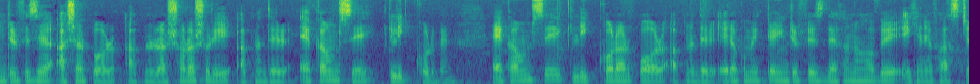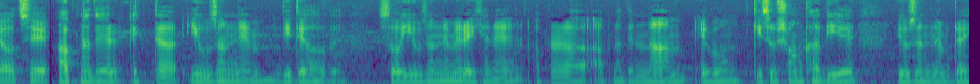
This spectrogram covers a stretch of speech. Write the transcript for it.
ইন্টারফেসে আসার পর আপনারা সরাসরি আপনাদের অ্যাকাউন্টসে ক্লিক করবেন। অ্যাকাউন্টসে ক্লিক করার পর আপনাদের এরকম একটা ইন্টারফেস দেখানো হবে। এখানে ফার্স্টে হচ্ছে আপনাদের একটা ইউজার নেম দিতে হবে। সো ইউজার নেমের এখানে আপনারা আপনাদের নাম এবং কিছু সংখ্যা দিয়ে ইউজার নেমটাই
